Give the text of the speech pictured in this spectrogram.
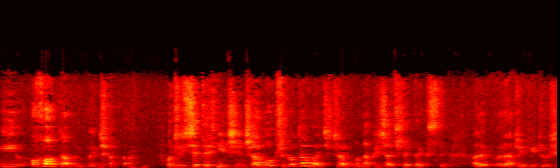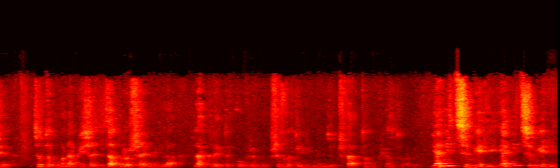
i ochota, bym powiedziała. Oczywiście technicznie trzeba było przygotować, trzeba było napisać te teksty, ale raczej liczył się, co to było napisać, zaproszenie dla, dla krytyków, żeby przychodzili między czwartą i piątą. Janicy mieli, Janicy mieli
